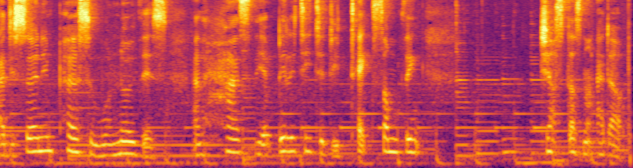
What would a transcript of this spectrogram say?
A discerning person will know this and has the ability to detect something just does not add up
